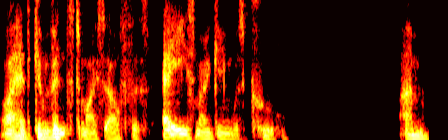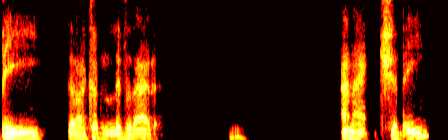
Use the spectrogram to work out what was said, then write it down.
I had convinced myself that A, smoking was cool, and B, that I couldn't live without it. Hmm. And actually,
